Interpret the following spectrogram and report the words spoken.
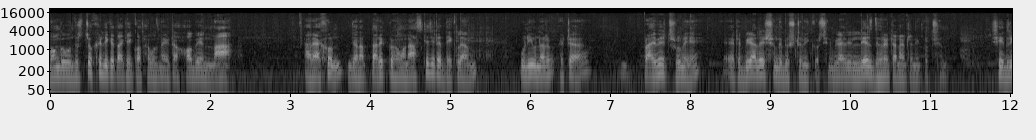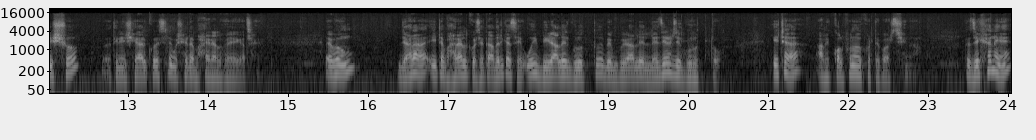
বঙ্গবন্ধুর চোখের দিকে তাকে কথা বলতেন, এটা হবে না। আর এখন জনাব তারেক রহমান, আজকে যেটা দেখলাম, উনি ওনার একটা প্রাইভেট রুমে একটা বিড়ালের সঙ্গে দুষ্টুমি করছেন, বিড়ালের লেজ ধরে টানাটানি করছেন। সেই দৃশ্য তিনি শেয়ার করেছেন এবং সেটা ভাইরাল হয়ে গেছে। এবং যারা এটা ভাইরাল করছে, তাদের কাছে ওই বিড়ালের গুরুত্ব এবং বিড়ালের লেজের যে গুরুত্ব, এটা আমি কল্পনাও করতে পারছি না। তো যেখানে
